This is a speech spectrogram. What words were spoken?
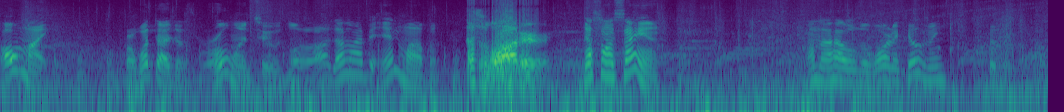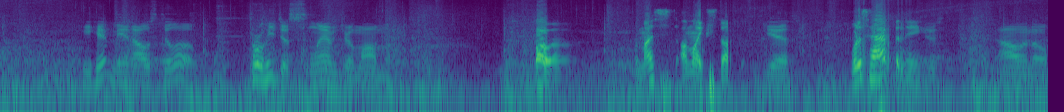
Oh my! Bro, what did I just roll into? Lord, That might be in lava. That's water! That's what I'm saying. I don't know how the water killed me. Cause he hit me and I was still up. Bro, he just slammed your llama. Bro, am I st I'm like stuck. Yeah, What is happening? just, I don't know.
